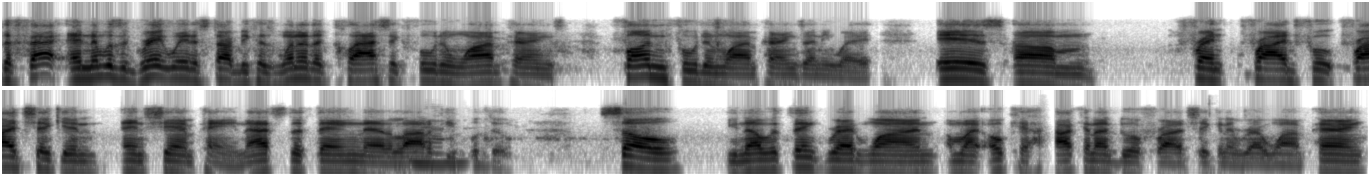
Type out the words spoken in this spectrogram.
the fact, and it was a great way to start because one of the classic food and wine pairings, fun food and wine pairings anyway, is um French fried food, fried chicken and champagne. That's the thing that a lot yeah. of people do. So you never think red wine. I'm like, okay, how can I do a fried chicken and red wine pairing?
